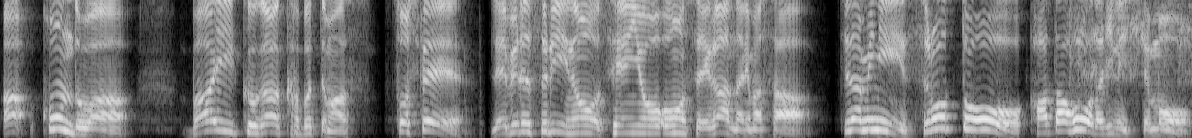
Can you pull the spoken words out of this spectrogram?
あ、今度は、バイクが被ってます。そして、レベル3の専用音声が鳴りました。ちなみに、スロットを片方だけにしても、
